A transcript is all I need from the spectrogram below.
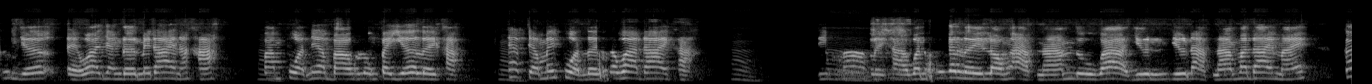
ขึ้นเยอะ แต่ว่ายังเดินไม่ได้นะคะค่ะความปวดเนี่ยเบาลงไปเยอะเลยค่ะค่ะแทบจะไม่ปวดเลยก็ว่าได้ค่ะค่ะดีมากเลยค่ะ วันนี้ก็เลยลองอาบน้ำดูว่ายืนยืนอาบน้ำว่าได้ไหมก็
